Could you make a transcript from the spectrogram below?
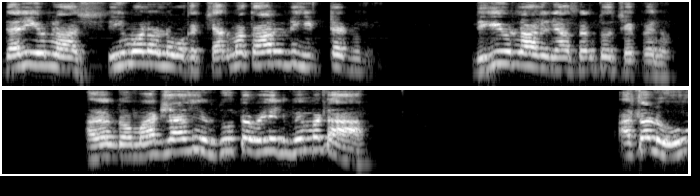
దరి ఉన్న సీమోనను ఒక చర్మకారుని ఇట్టడు. దిగి ఉన్నాడని అతనితో చెప్పాను. అతనితో మాట్లాడి దూత వెళ్ళిన పిమ్మట అతడు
